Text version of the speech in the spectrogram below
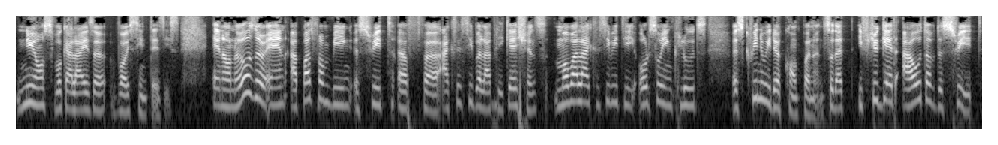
Nuance Vocalizer voice synthesis. And on the other end, apart from being a suite of uh, accessible applications, mobile accessibility also includes a screen reader component, so that if you get out of the suite,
